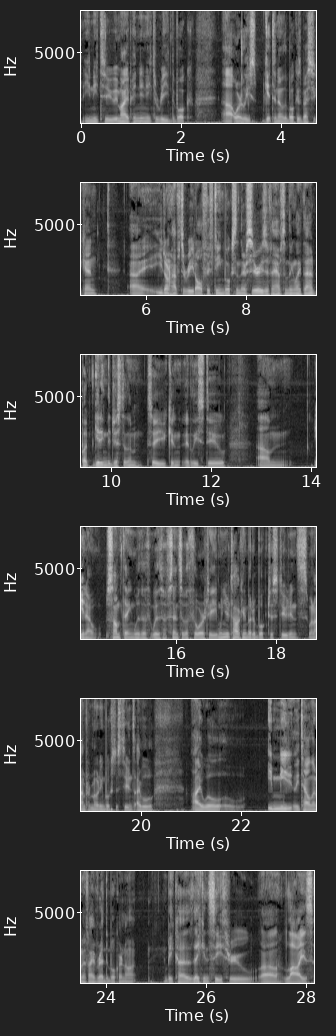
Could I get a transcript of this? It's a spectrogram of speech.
you need to, in my opinion, you need to read the book, uh, or at least get to know the book as best you can. Uh, you don't have to read all 15 books in their series if they have something like that, but getting the gist of them so you can at least do, um, you know, something with a with a sense of authority. When you're talking about a book to students, when I'm promoting books to students, I will, I will immediately tell them if I've read the book or not because they can see through uh, lies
